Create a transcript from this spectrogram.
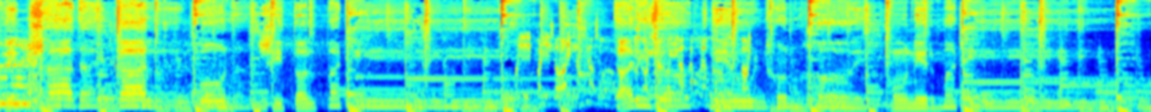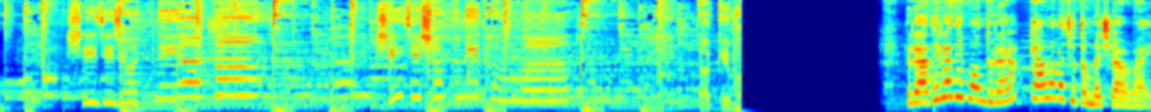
প্রেম সাদায় কালোয় বোনা শীতল পাটি। তারি যত্নে উঠোন হয় মনের মাটি। সে যে যত্নে আঁকা সে যে স্বপ্নে ধোয়া তাকে রাধে রাধে বন্ধুরা, কেমন আছো তোমরা সবাই?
